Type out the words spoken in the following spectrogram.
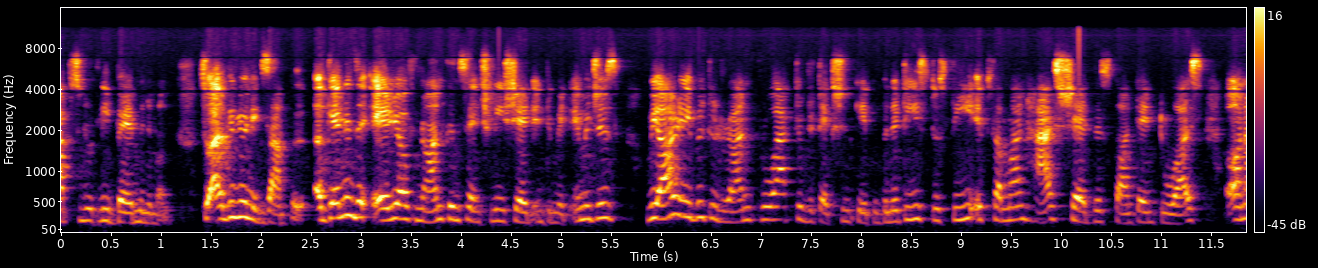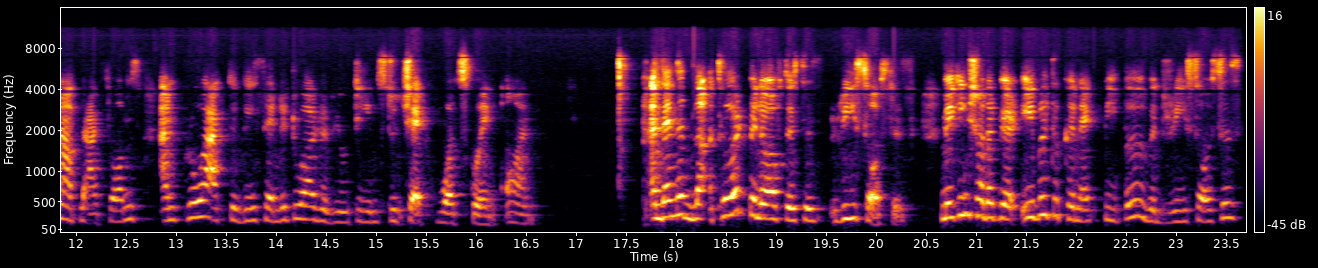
absolutely bare minimum. So I'll give you an example. Again, in the area of non-consensually shared intimate images, we are able to run proactive detection capabilities to see if someone has shared this content to us on our platforms and proactively send it to our review teams to check what's going on. And then the third pillar of this is resources making sure that we are able to connect people with resources,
